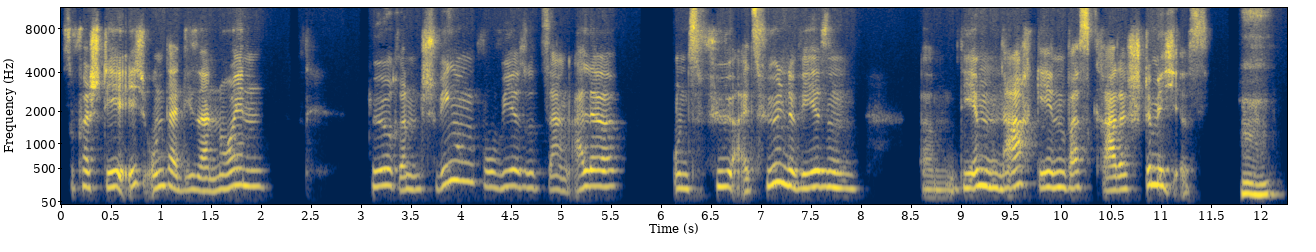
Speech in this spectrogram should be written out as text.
so verstehe ich, unter dieser neuen höheren Schwingung, wo wir sozusagen alle uns für, als fühlende Wesen ähm, dem nachgehen, was gerade stimmig ist. Mhm.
